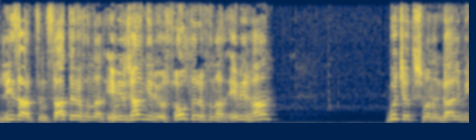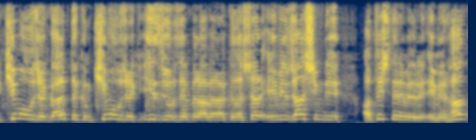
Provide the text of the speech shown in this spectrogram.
Lizard'ın sağ tarafından Emircan geliyor. Sol tarafından Emirhan. Bu çatışmanın galibi kim olacak? Galip takım kim olacak? İzliyoruz hep beraber arkadaşlar. Emircan şimdi atış denemeleri Emirhan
